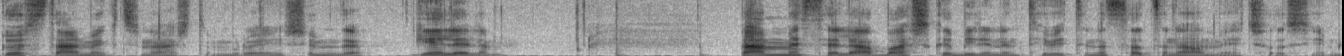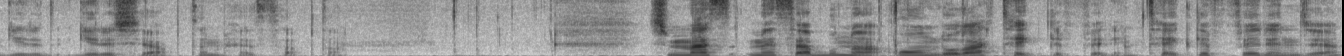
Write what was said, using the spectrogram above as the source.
göstermek için açtım burayı. Şimdi gelelim. Ben mesela başka birinin tweetini satın almaya çalışayım. Gir, giriş yaptım hesaptan. Şimdi mes mesela buna 10 dolar teklif vereyim. Teklif verince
